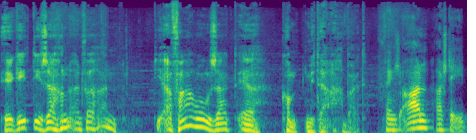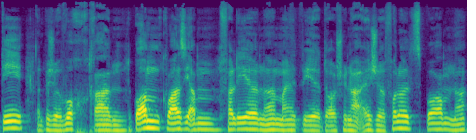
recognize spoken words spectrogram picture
Er geht die Sachen einfach an. Die Erfahrung, sagt er, kommt mit der Arbeit fängst an, hast eine Idee, dann bist du eine Woche dran, den Baum quasi am Verlieren, ne, meinetwegen da schöner Eiche Vollholzbaum, ne,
